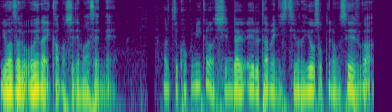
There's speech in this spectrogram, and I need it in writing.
言わざるを得ないかもしれませんね。ある程度国民からの信頼を得るために必要な要素っていうのを政府が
